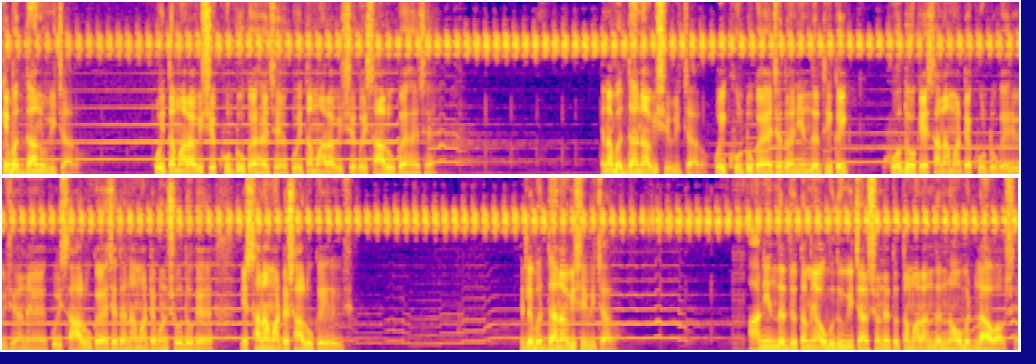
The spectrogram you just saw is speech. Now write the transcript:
કે બધાનું વિચારો. કોઈ તમારા વિશે ખોટું કહે છે, કોઈ તમારા વિશે કોઈ સારું કહે છે, એના બધાના વિશે વિચારો. કોઈ ખોટું કહે છે તો એની અંદરથી કંઈક શોધો કે શાના માટે ખોટું કહી રહ્યું છે અને કોઈ સારું કહે છે તેના માટે પણ શોધો કે એ શાના માટે સારું કહી રહ્યું છે. એટલે બધાના વિશે વિચારો. આની અંદર જો તમે આવું બધું વિચારશો ને તો તમારા અંદર નવો બદલાવ આવશે.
